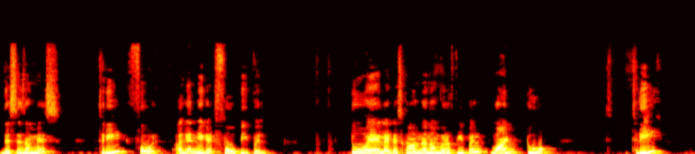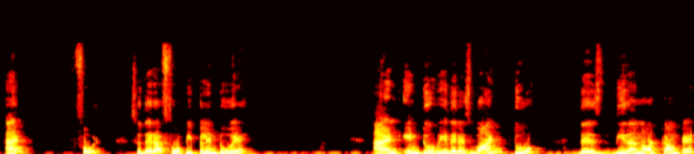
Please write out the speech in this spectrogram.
this is a miss, 3, 4. Again we get 4 people. 2A, let us count the number of people, 1, 2, 3 and 4. So there are 4 people in 2A and in 2B there is 1, 2, there is, these are not counted,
